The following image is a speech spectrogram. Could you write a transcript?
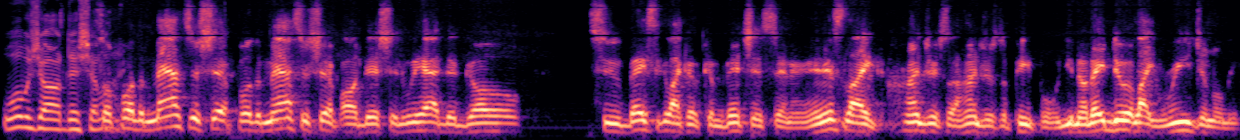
What was your audition? So like? for the master chef for the master chef audition, we had to go to basically like a convention center, and it's like hundreds and hundreds of people. You know, they do it like regionally.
